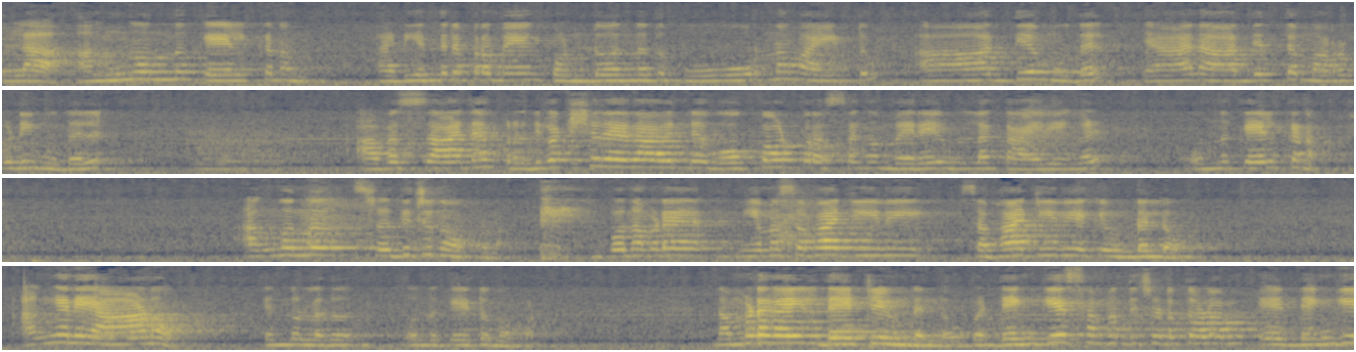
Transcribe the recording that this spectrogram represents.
അല്ല അങ്ങൊന്ന് കേൾക്കണം. അടിയന്തര പ്രമേയം കൊണ്ടുവന്നത് പൂർണമായിട്ടും ആദ്യം മുതൽ ഞാൻ ആദ്യത്തെ മറുപടി മുതൽ അവസാന പ്രതിപക്ഷ നേതാവിന്റെ വോക്കൌട്ട് പ്രസംഗം വരെയുള്ള കാര്യങ്ങൾ ഒന്ന് കേൾക്കണം. അങ്ങൊന്ന് ശ്രദ്ധിച്ചു നോക്കണം. ഇപ്പോൾ നമ്മുടെ നിയമസഭാ ടി വി സഭാ ടി വി ഒക്കെ ഉണ്ടല്ലോ. അങ്ങനെയാണോ എന്നുള്ളത് ഒന്ന് കേട്ടു നോക്കണം. നമ്മുടെ കയ്യിൽ ഡേറ്റയുണ്ടല്ലോ ഇപ്പൊ ഡെങ്കിയെ സംബന്ധിച്ചിടത്തോളം ഡെങ്കി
